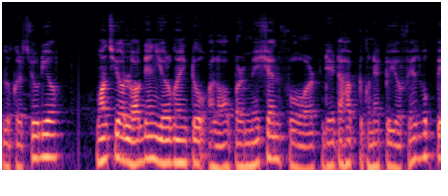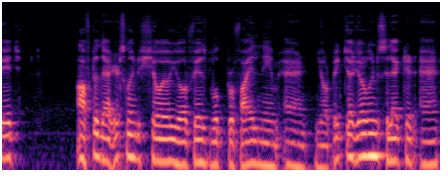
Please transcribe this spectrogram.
Looker Studio. Once you are logged in, you're going to allow permission for Data Hub to connect to your Facebook page. After that, it's going to show your Facebook profile name and your picture. You're going to select it and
